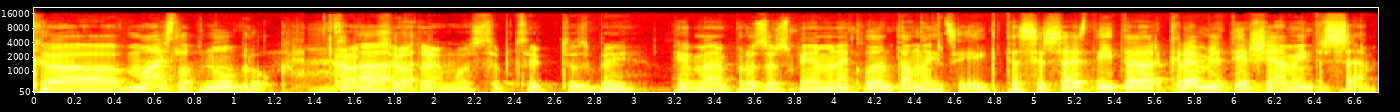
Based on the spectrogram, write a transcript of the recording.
ka mājaslapa nobrūk. Kādos jautājumos, ap cik tas bija? Piemēram, par uzvaras pieminekli un tam līdzīgi. Tas ir saistīts ar Kremļa tiešām interesēm.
